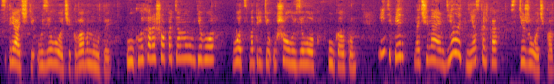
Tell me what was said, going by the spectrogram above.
спрячьте узелочек вовнутрь куклы, хорошо потянув его. Вот, смотрите, ушел узелок в куколку. И теперь начинаем делать несколько стежочков.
